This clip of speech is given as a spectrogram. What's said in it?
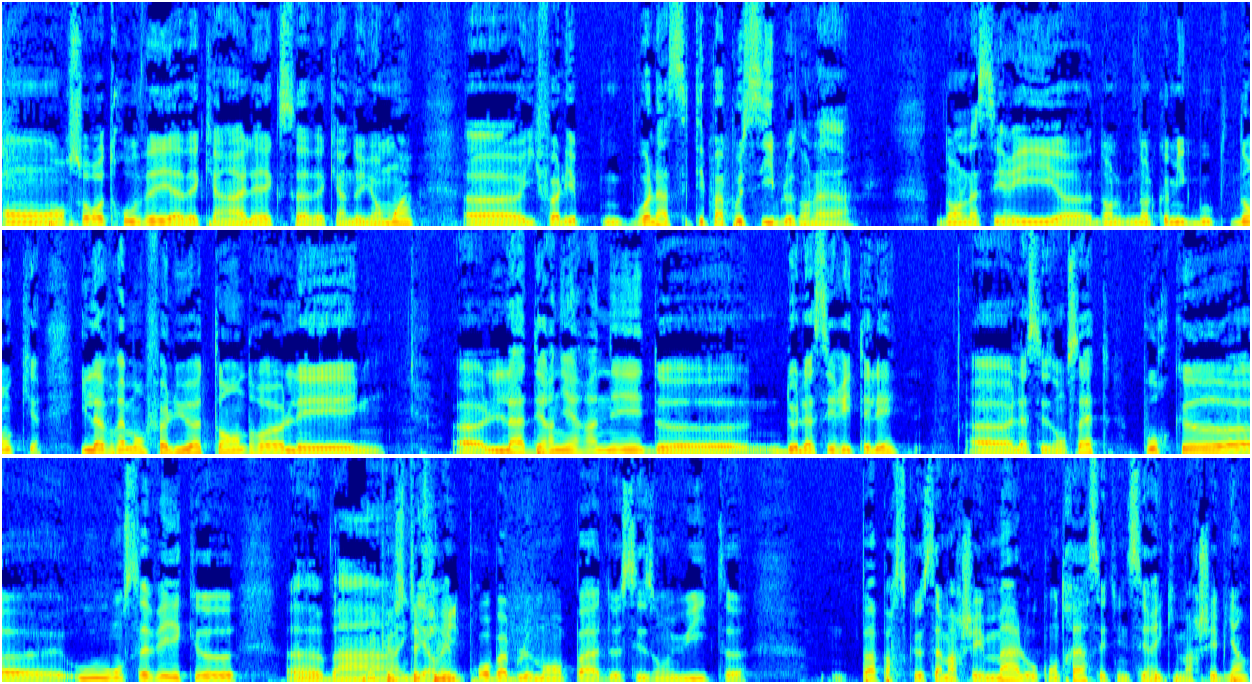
on se retrouvait avec un Alex avec un œil en moins, euh, il fallait, voilà, c'était pas possible dans la dans la série, euh, dans, le, dans le comic book. Donc, il a vraiment fallu attendre les euh, la dernière année de de la série télé, la saison 7 pour que euh, où on savait que euh, ben Bah, que il c'était y aurait probablement pas de saison 8 euh, pas parce que ça marchait mal, au contraire, c'est une série qui marchait bien,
